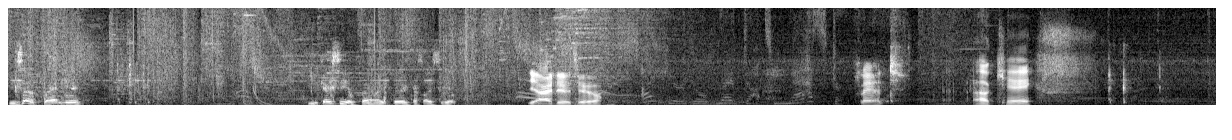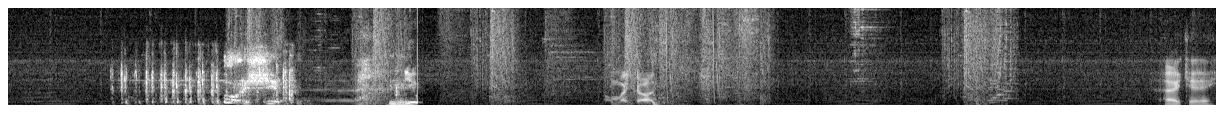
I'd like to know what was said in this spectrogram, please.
You see a plant here? You guys see a plant right there? Cause I see a. Yeah, I do too. Plant. Okay. Oh shit! Uh, you. Oh my god. Okay.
